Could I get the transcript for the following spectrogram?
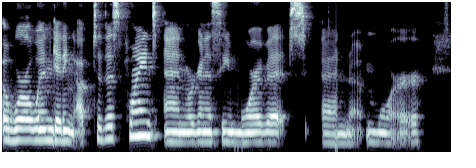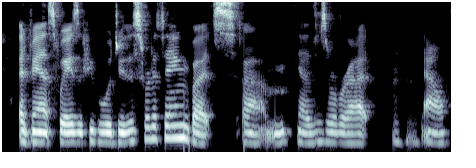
a whirlwind getting up to this point, and we're going to see more of it and more advanced ways that people would do this sort of thing. But um, yeah, this is where we're at Mhm. now.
